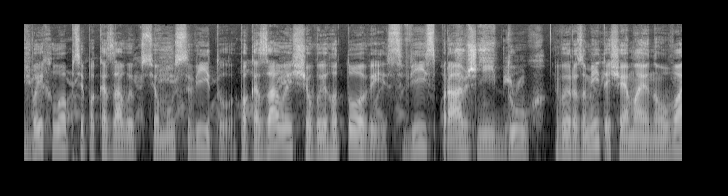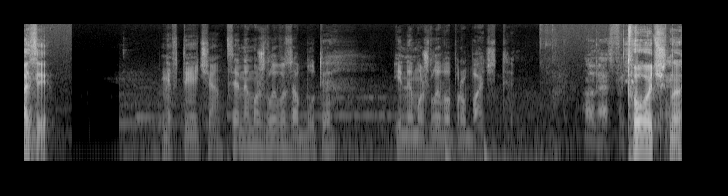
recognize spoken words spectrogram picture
ви, хлопці, показали всьому світу, показали, що ви готові, свій справжній дух. Ви розумієте, що я маю на увазі? Не втеча. Це неможливо забути і неможливо пробачити. Точно,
